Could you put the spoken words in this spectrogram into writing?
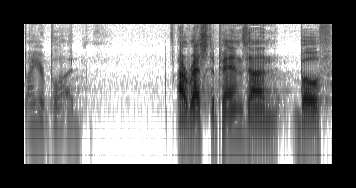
by your blood. Our rest depends on both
